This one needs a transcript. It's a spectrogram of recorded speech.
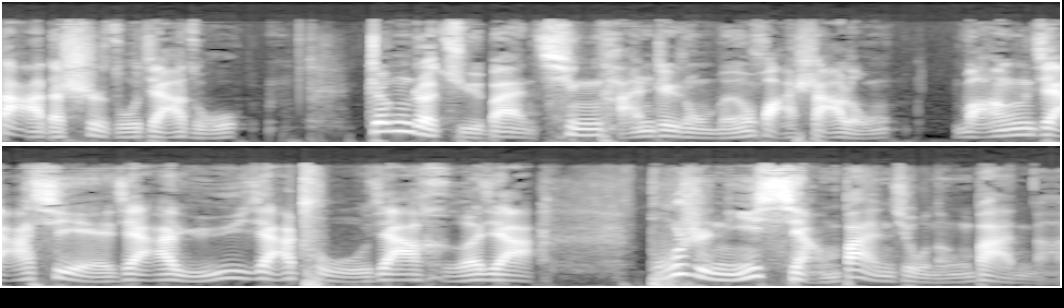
大的氏族家族争着举办清谈这种文化沙龙，王家、谢家、余家、楚家、何家，不是你想办就能办的。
